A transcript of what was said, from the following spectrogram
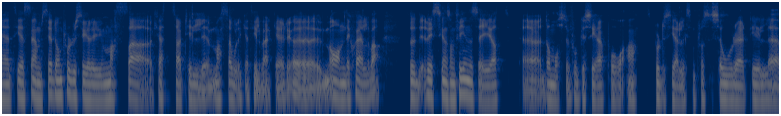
eh, TSMC de producerar ju massa kretsar till massa olika tillverkare, eh, AMD själva. Så risken som finns är ju att eh, de måste fokusera på att producera liksom processorer till eh,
